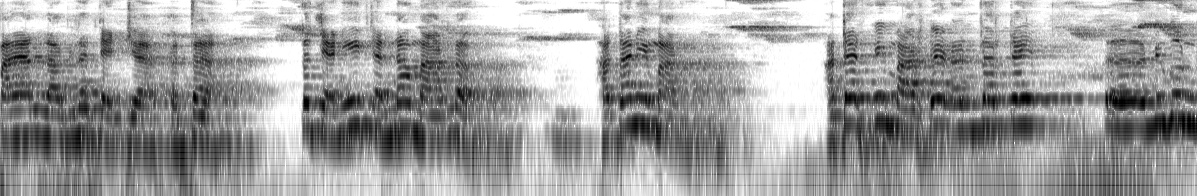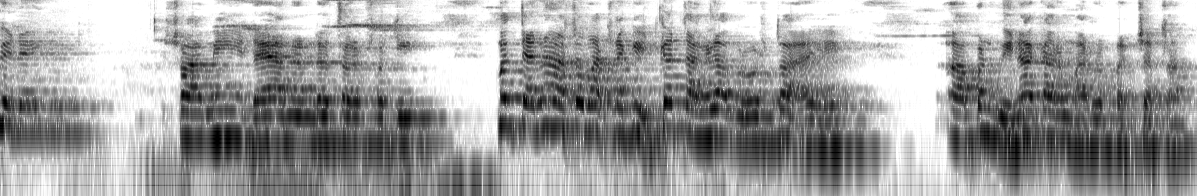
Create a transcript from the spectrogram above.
पायाला लागलं त्यांच्या कथा. तर त्यांनी त्यांना मारलं. हाताने मारलं. हाताने मारल्यानंतर ते निघून गेले. स्वामी दयानंद सरस्वती. मग त्यांना असं वाटलं की इतका चांगला गृहस्थ आहे. आपण विनाकार मारलं पश्चाताप.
